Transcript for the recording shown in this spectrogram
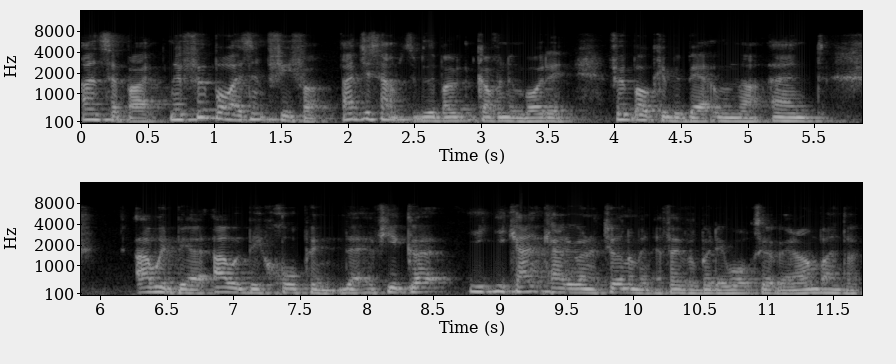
Answer back. Now football isn't FIFA. That just happens to be the governing body. Football could be better than that. And I would be I would be hoping that if you got you, you can't carry on a tournament if everybody walks out with an armband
